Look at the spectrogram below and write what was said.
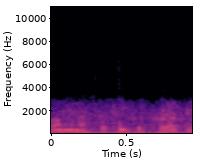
tomamos unas fotitos, espérate.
